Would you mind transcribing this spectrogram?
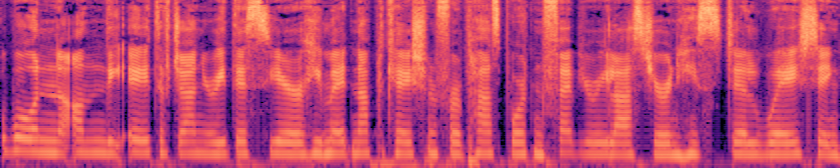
one on the 8th of January this year. He made an application for a passport in February last year and he's still waiting.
